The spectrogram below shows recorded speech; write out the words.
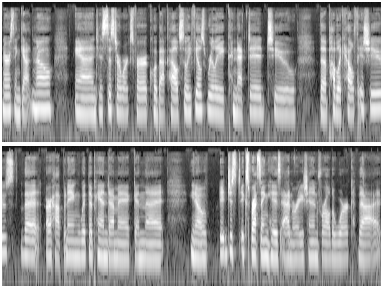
nurse in Gatineau and his sister works for Quebec Health. So he feels really connected to the public health issues that are happening with the pandemic and that, you know, it just expressing his admiration for all the work that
